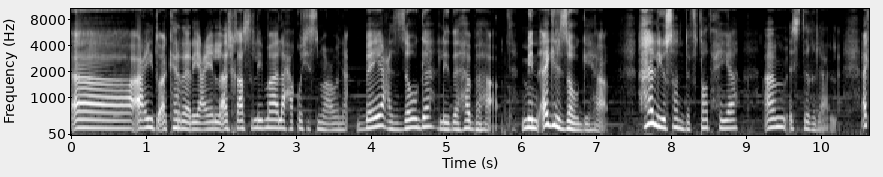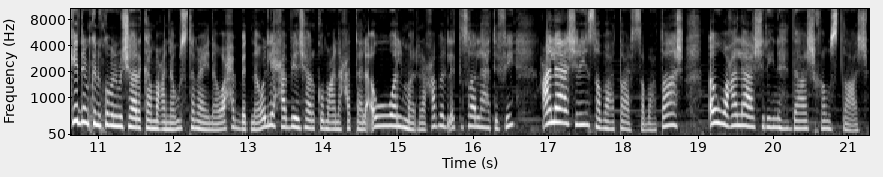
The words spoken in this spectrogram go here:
آه أعيد وأكرر يعني الأشخاص اللي ما لحقوش يسمعونا. بيع الزوجة لذهبها من أجل زوجها. هل يصنف تضحية؟ أم استغلال. أكيد يمكنكم المشاركة معنا مستمعينا وأحبتنا واللي حابين يشاركوا معنا حتى لأول مرة عبر الاتصال الهاتفي على 20 17 17 أو على 20 11 15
